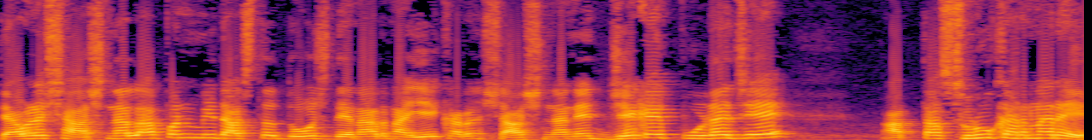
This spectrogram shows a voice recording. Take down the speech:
त्यामुळे शासनाला पण मी जास्त दोष देणार नाहीये कारण शासनाने जे काही पुढे जे आता सुरू करणार आहे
